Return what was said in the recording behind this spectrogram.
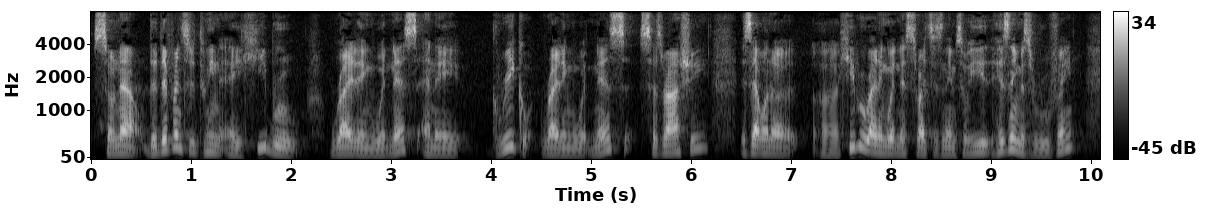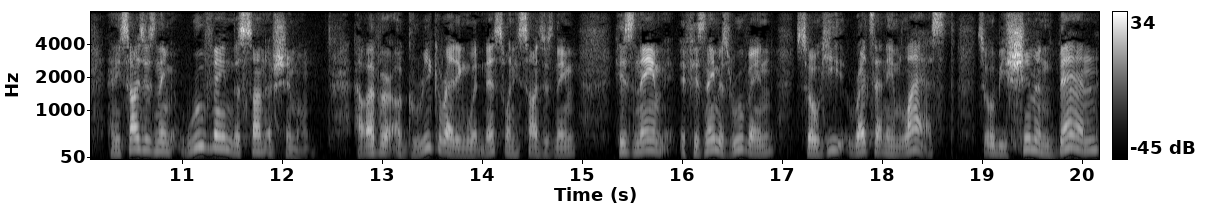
So now, the difference between a Hebrew writing witness and a Greek writing witness, says Rashi, is that when a, a Hebrew writing witness writes his name, so he, his name is Ruvain, and he signs his name Ruvain, the son of Shimon. However, a Greek writing witness, when he signs his name, his name, if his name is Ruvain, so he writes that name last. So it would be Shimon ben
